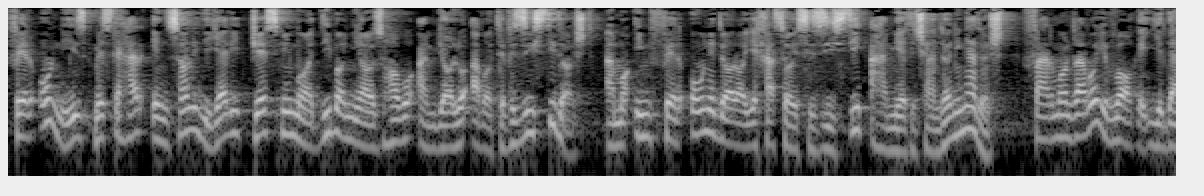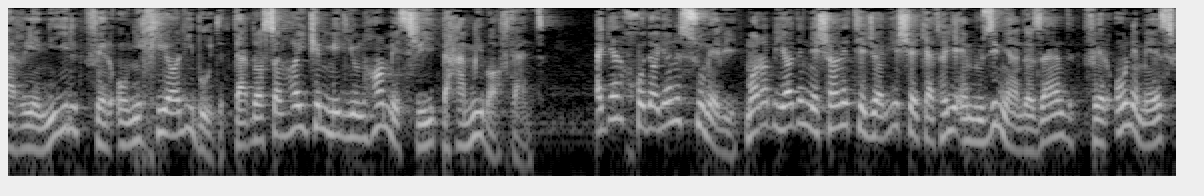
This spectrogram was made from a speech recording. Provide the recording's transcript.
فرعون نیز مثل هر انسان دیگری جسمی مادی با نیازها و امیال و عواطف زیستی داشت. اما این فرعون دارای خصایص زیستی اهمیت چندانی نداشت. فرمانروای واقعی دره نیل فرعونی خیالی بود. در داستانهایی که میلیونها مصری به هم می بافتند اگر خدایان سومری ما را به یاد نشان تجاری شرکت های امروزی میاندازند فرعون مصر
